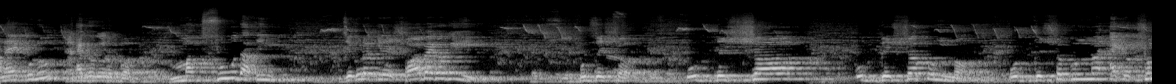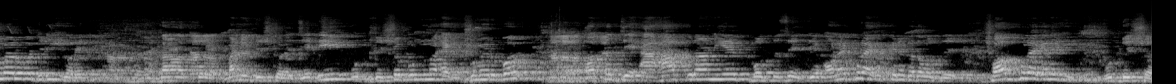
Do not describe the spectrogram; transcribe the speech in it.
অনেকগুলো এককের উপর। মকসুদ আতিন যেগুলো কি সব এককই উদ্দেশ্য। উদ্দেশ্য, উদ্দেশ্যপূর্ণ। উদ্দেশ্যপূর্ণ একক সময়ের উপর যেটি কী করে? দালালত করে, বা নির্দেশ করে। যেটি উদ্দেশ্যপূর্ণ একক সময়ের উপর অর্থাৎ যে আহা পুরা নিয়ে বলতেছে, যে অনেকগুলো একক নিয়ে কথা বলতেছে, সবগুলো এখানে কি? উদ্দেশ্য।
